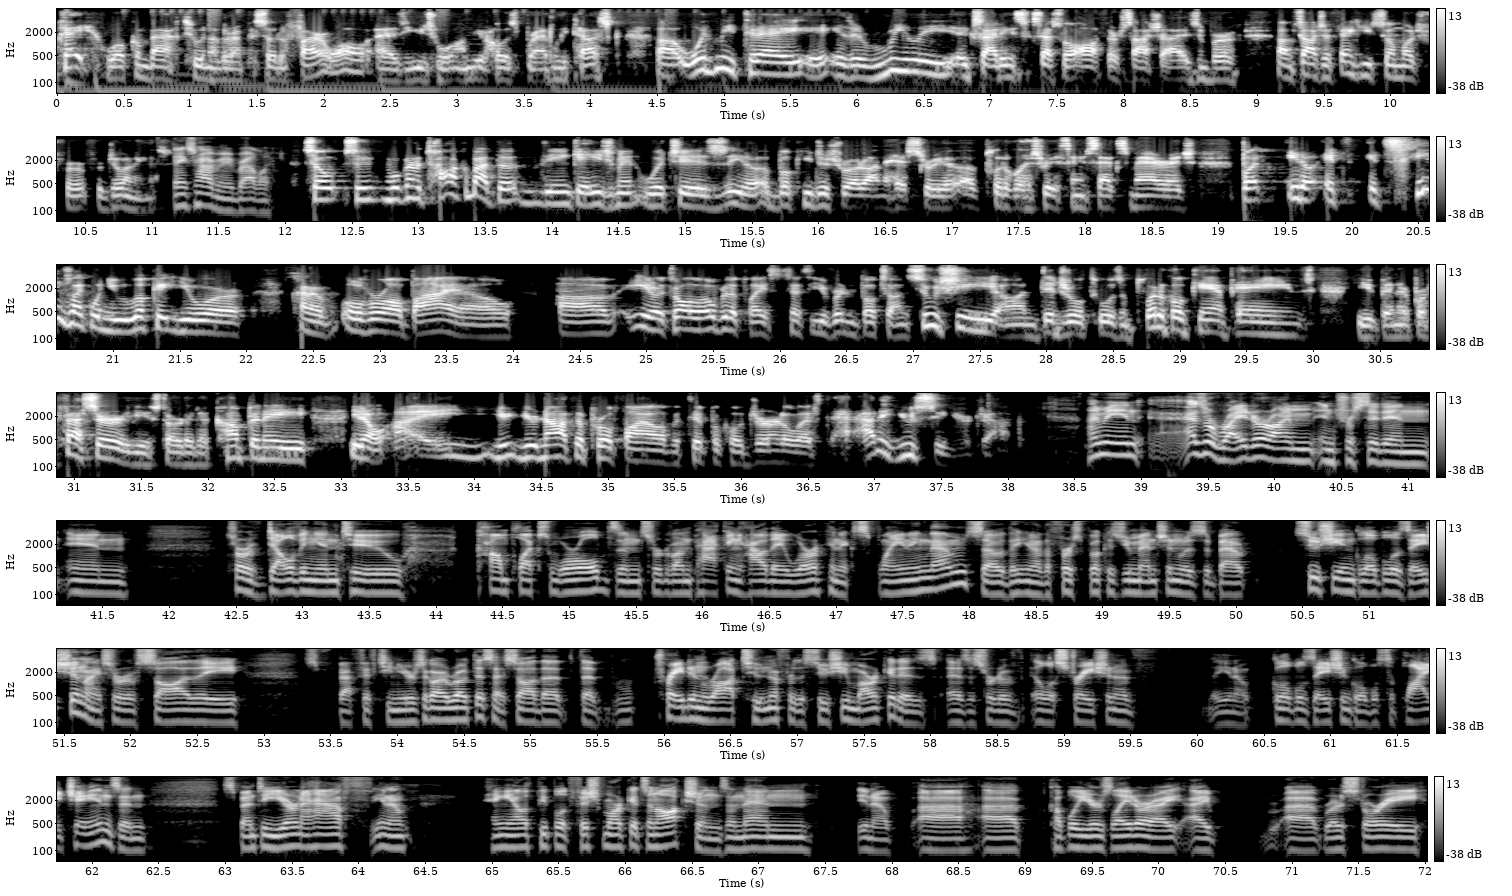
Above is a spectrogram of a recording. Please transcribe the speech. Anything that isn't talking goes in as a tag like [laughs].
Okay, welcome back to another episode of Firewall. As usual, I'm your host, Bradley Tusk. Uh, with me today is a really exciting, successful author, Sasha Issenberg. Um, Sasha, thank you so much for, for joining us. Thanks for having me, Bradley. So, so we're going to talk about the the engagement, which is you know a book you just wrote on the history of political history of same sex marriage. But you know, it it seems like when you look at your kind of overall bio, uh, you know, it's all over the place. Since you've written books on sushi, on digital tools and political campaigns, you've been a professor, you started a company. You know, I you, are not the profile of a typical journalist. How do you see your job? I mean, as a writer, I'm interested in in sort of delving into complex worlds and sort of unpacking how they work and explaining them. So the you know the first book, as you mentioned, was about sushi and globalization. I sort of saw the about 15 years ago I wrote this. I saw the the trade in raw tuna for the sushi market as as a sort of illustration of you know globalization, global supply chains, and spent a year and a half you know hanging out with people at fish markets and auctions, and then you know uh, a couple of years later I I uh, wrote a story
